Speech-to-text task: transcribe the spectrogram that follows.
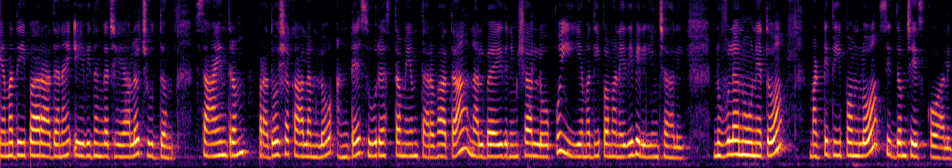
యమదీపారాధన ఏ విధంగా చేయాలో చూద్దాం. సాయంత్రం ప్రదోష కాలంలో అంటే సూర్యాస్తమయం తర్వాత నలభై ఐదు నిమిషాల్లోపు ఈ యమదీపం అనేది వెలిగించాలి. నువ్వుల నూనెతో మట్టి దీపంలో సిద్ధం చేసుకోవాలి.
